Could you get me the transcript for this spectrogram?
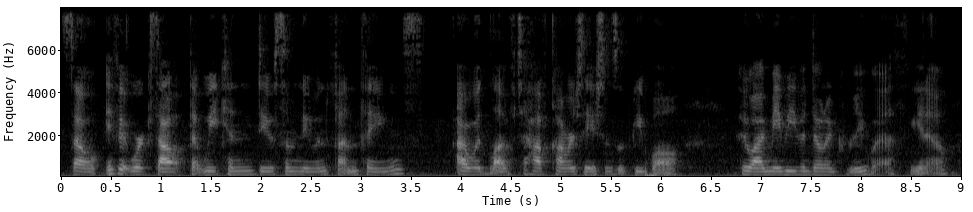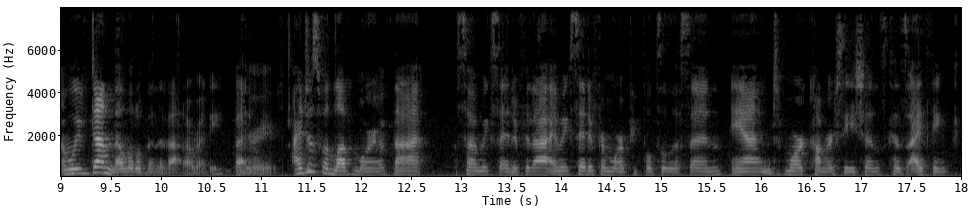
So, if it works out that we can do some new and fun things, I would love to have conversations with people who I maybe even don't agree with, you know. And we've done a little bit of that already, but Right. I just would love more of that. So I'm excited for that. I'm excited for more people to listen and more conversations because I think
